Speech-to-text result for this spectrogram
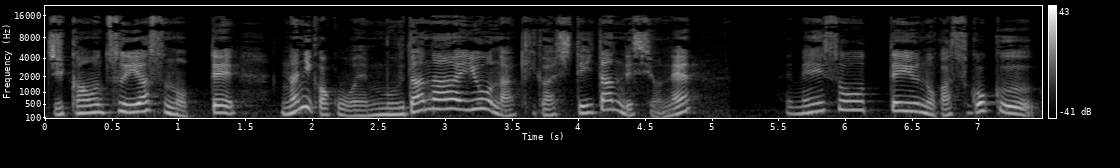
時間を費やすのって何かこうね無駄なような気がしていたんですよね。瞑想っていうのがすごく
